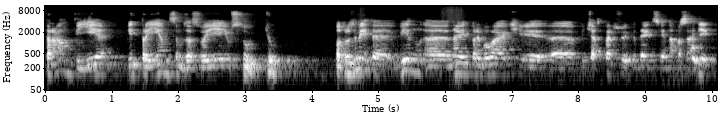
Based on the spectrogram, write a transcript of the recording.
Трамп є підприємцем за своєю суттю. От розумієте, він навіть перебуваючи під час першої каденції на посаді,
